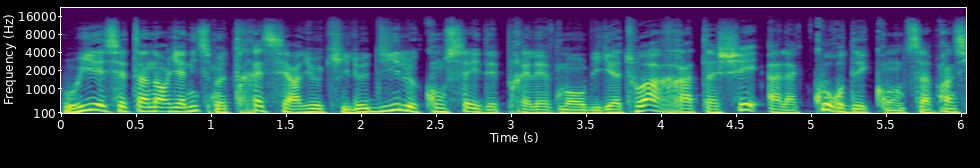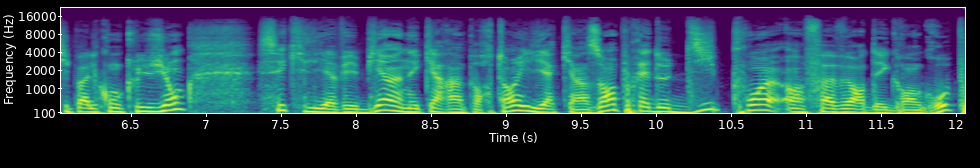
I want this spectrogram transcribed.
Oui, et c'est un organisme très sérieux qui le dit, le Conseil des prélèvements obligatoires rattaché à la Cour des comptes. Sa principale conclusion, c'est qu'il y avait bien un écart important il y a 15 ans, près de 10 points en faveur des grands groupes,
